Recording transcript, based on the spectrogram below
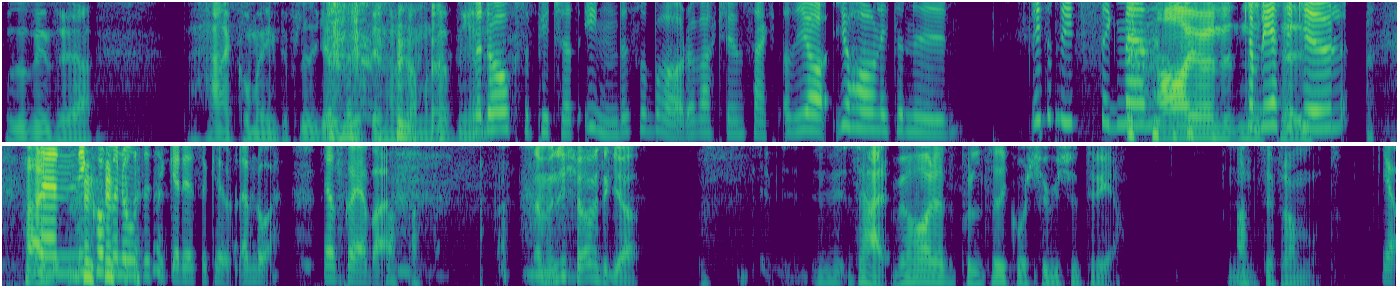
Och sen så insåg jag, det här kommer inte flyga riktigt i den här sammansättningen. Men du har också pitchat in det så bra, du har verkligen sagt, alltså jag, jag har en liten ny, lite nytt segment, Ja, jag har en ny kan bli jättekul, men ni kommer nog inte tycka det är så kul ändå. Jag skojar bara. Nej men nu kör vi tycker jag. Så här, vi har ett politikår 2023 Mm. att se fram emot. Ja.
